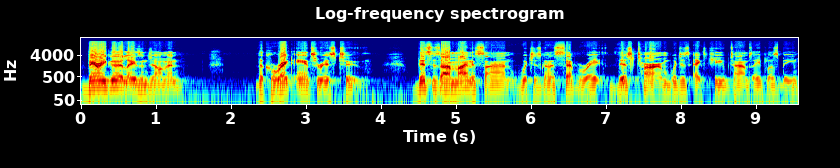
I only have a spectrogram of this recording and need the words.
Very good, ladies and gentlemen. The correct answer is 2. This is our minus sign, which is going to separate this term, which is x cubed times a plus b,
